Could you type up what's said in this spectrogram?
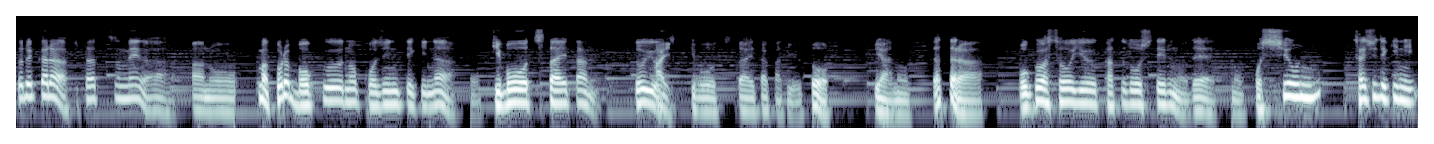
それから2つ目が、あのまあ、これは僕の個人的な希望を伝えたんどういはい。う希望を伝えたかというと、い、やあの、だったら僕はそういう活動をしているので、もう星を最終的に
